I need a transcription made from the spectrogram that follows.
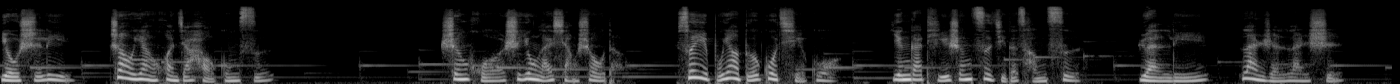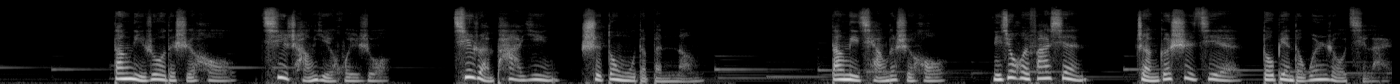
有实力照样换家好公司。生活是用来享受的，所以不要得过且过，应该提升自己的层次，远离烂人烂事。当你弱的时候，气场也会弱。欺软怕硬是动物的本能。当你强的时候，你就会发现，整个世界都变得温柔起来。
